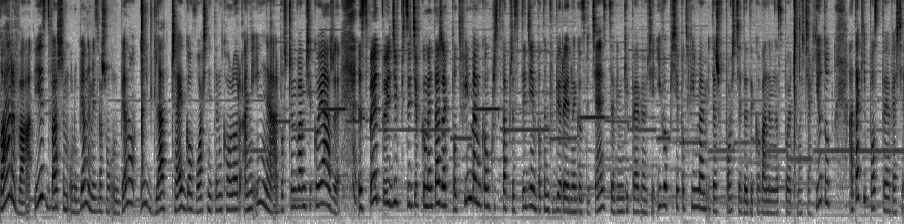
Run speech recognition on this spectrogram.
barwa jest Waszym ulubionym, jest Waszą ulubioną i dlaczego właśnie ten kolor, a nie inny, albo z czym Wam się kojarzy? Swoje odpowiedzi wpisujcie w komentarzach pod filmem, konkurs trwa przez tydzień, potem wybiorę jednego zwycięzcę, wyniki pojawią się i w opisie pod filmem, i też w poście dedykowanym na społecznościach YouTube, a taki post pojawia się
